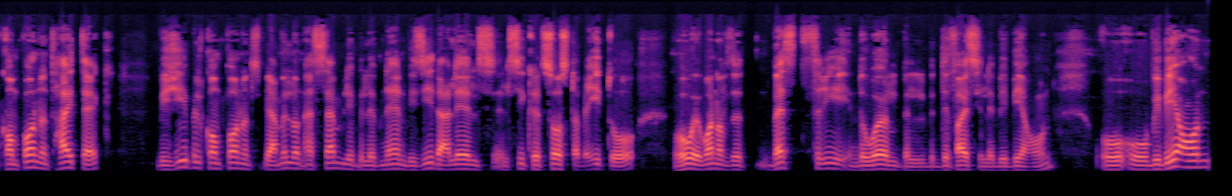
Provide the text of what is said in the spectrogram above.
component high tech بيجيب ال components بيعمل لهم assembly بلبنان بيزيد عليه ال secret sauce تبعيته وهو one of the best three in the world بال device اللي بيبيعهم وبيبيعهم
